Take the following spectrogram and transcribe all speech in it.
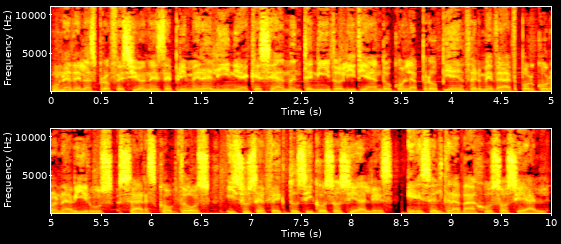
Una de las profesiones de primera línea que se ha mantenido lidiando con la propia enfermedad por coronavirus SARS-CoV-2 y sus efectos psicosociales es el trabajo social.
